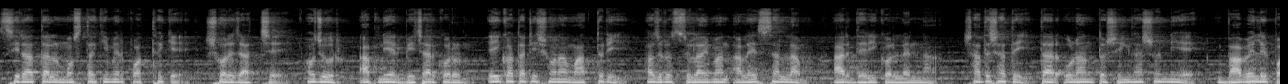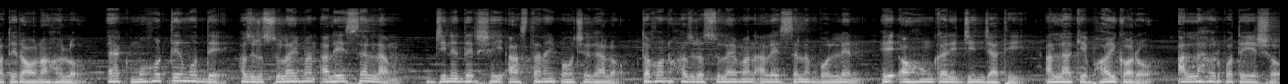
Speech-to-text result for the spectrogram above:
সিরাতাল মোস্তাকিমের পথ থেকে সরে যাচ্ছে। হজুর, আপনি এর বিচার করুন। এই কথাটি শোনা মাত্রই হজরত সুলাইমান আলাইসাল্লাম আর দেরি করলেন না। সাথে সাথেই তার উড়ান্ত সিংহাসন নিয়ে বাবেলের পথে রওনা হলো। এক মুহূর্তের মধ্যে হজরত সুলাইমান আলাইসাল্লাম জিনেদের সেই আস্তানায় পৌঁছে গেল। তখন হজরত সুলাইমান আলাইসাল্লাম বললেন, হে অহংকারী জিন জাতি আল্লাহকে ভয় করো। আল্লাহর পথে এসো।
